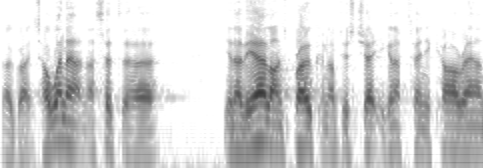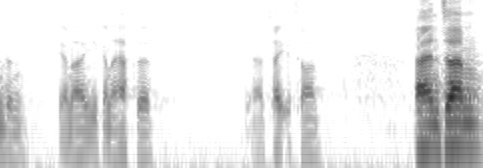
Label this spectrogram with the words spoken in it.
So great. So I went out and I said to her, you know, the airline's broken. I've just checked. You're going to have to turn your car around, and, you know, you're going to have to uh, take your time. And um,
